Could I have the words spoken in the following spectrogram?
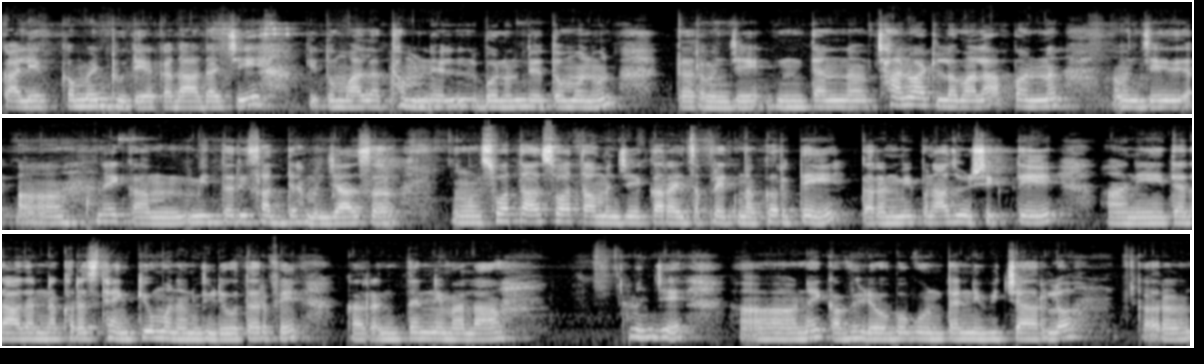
काल एक कमेंट होती एका दादाची की तुम्हाला थंबनेल बनवून देतो म्हणून. तर म्हणजे त्यांना छान वाटलं मला पण म्हणजे नाही का मी तरी सध्या म्हणजे असं स्वतः स्वतः म्हणजे करायचा प्रयत्न करते. कारण मी पण अजून शिकते आणि त्या दादांना खरंच थँक्यू म्हणून व्हिडिओतर्फे कारण त्यांनी मला म्हणजे नाही का व्हिडिओ बघून त्यांनी विचारलं. कारण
